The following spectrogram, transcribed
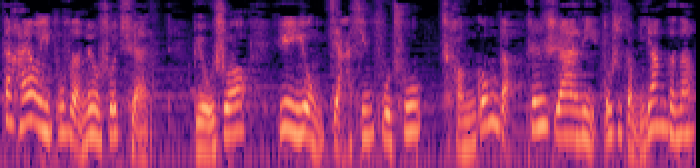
但还有一部分没有说全。比如说，运用假性付出成功的真实案例都是怎么样的呢？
